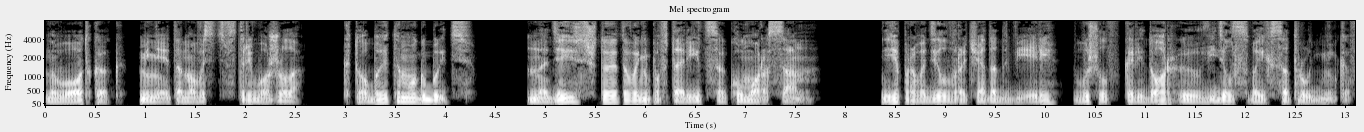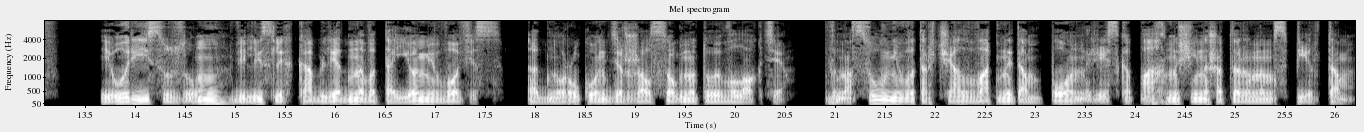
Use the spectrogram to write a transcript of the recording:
«Ну вот как», — меня эта новость встревожила. «Кто бы это мог быть?» «Надеюсь, что этого не повторится, Кумора-сан». Я проводил врача до двери, вышел в коридор и увидел своих сотрудников. Иори и Сузуму вели слегка бледного Тайоми в офис. Одну руку он держал согнутую в локте. В носу у него торчал ватный тампон, резко пахнущий нашатырным спиртом.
